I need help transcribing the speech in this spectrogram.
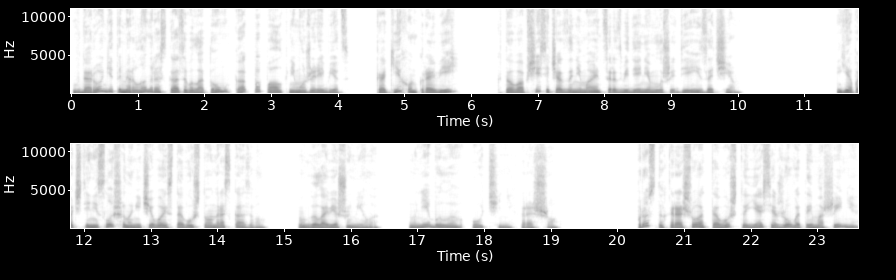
В дороге Тамерлан рассказывал о том, как попал к нему жеребец, каких он кровей, кто вообще сейчас занимается разведением лошадей и зачем. Я почти не слышала ничего из того, что он рассказывал. В голове шумело. Мне было очень хорошо. Просто хорошо от того, что я сижу в этой машине,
